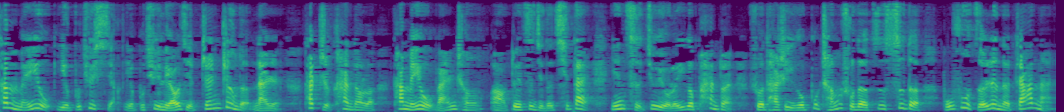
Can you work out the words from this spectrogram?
她没有也不去想，也不去了解真正的男人，她只看到了他没有完成啊对自己的期待，因此就有了一个判断，说他是一个不成熟的、自私的、不负责任的渣男，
